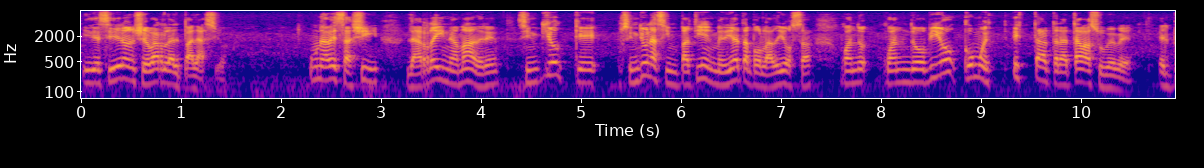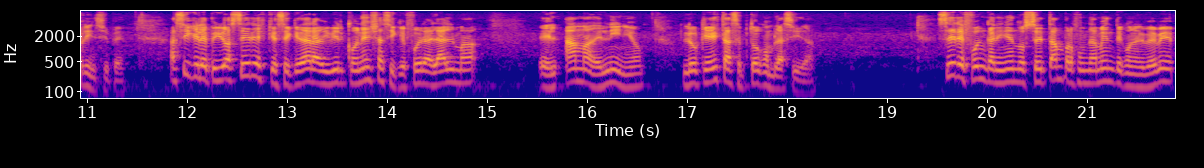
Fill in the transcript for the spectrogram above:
y decidieron llevarla al palacio. Una vez allí, la reina madre sintió que sintió una simpatía inmediata por la diosa cuando, cuando vio cómo ésta trataba a su bebé, el príncipe. Así que le pidió a Ceres que se quedara a vivir con ellas y que fuera el alma, el ama del niño, lo que ésta aceptó complacida. Ceres fue encariñándose tan profundamente con el bebé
